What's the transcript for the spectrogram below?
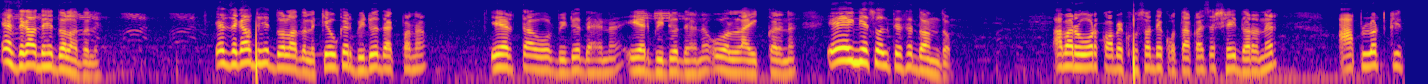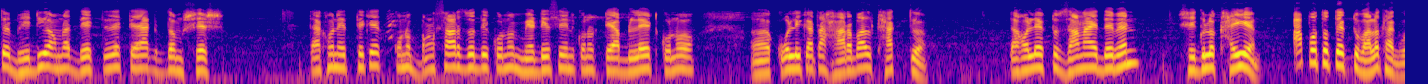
এ জায়গাও দেখি দোলাদলে। এ জায়গাও দেখি দোলা দোলে, কেউ কেউ ভিডিও দেখবা না। এরটা ওর ভিডিও দেখে না, এর ভিডিও দেখে না, ও লাইক করে না। এই নিয়ে চলতেছে দ্বন্দ্ব। আবার ওর কবে খোসা দিয়ে কথা কয়েছে সেই ধরনের আপলোডকৃত ভিডিও আমরা দেখতে দেখতে একদম শেষ। তো এখন এর থেকে কোনো বাঁচার যদি কোনো মেডিসিন কোনো ট্যাবলেট কোনো কলিকাতা হার্বাল থাকতো, তাহলে একটু জানায় দেবেন সেইগুলো খাইয়ে আপাতত একটু ভালো থাকব।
